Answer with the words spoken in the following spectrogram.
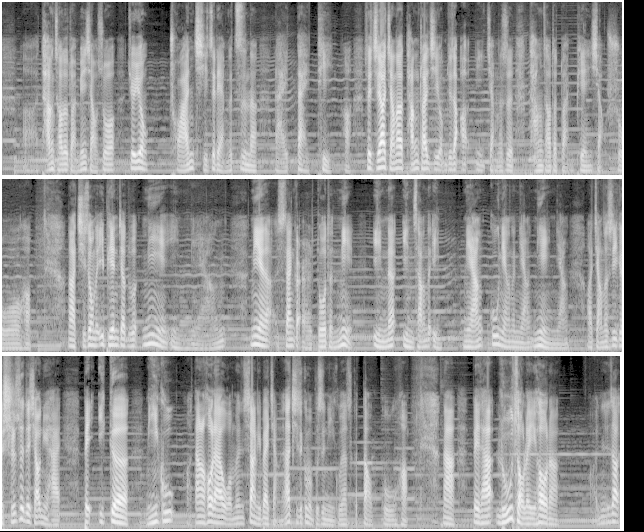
唐朝的短篇小说就用“传奇”这两个字呢来代替啊，所以只要讲到唐传奇，我们就知道啊，你讲的是唐朝的短篇小说哈。那其中的一篇叫做《聂隐娘》，聂呢三个耳朵的聂，隐呢隐藏的隐，娘姑娘的娘，聂隐娘啊，讲的是一个十岁的小女孩被一个尼姑啊，当然后来我们上礼拜讲了，她其实根本不是尼姑，她是个道姑哈。那被她掳走了以后呢，啊，你知道。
